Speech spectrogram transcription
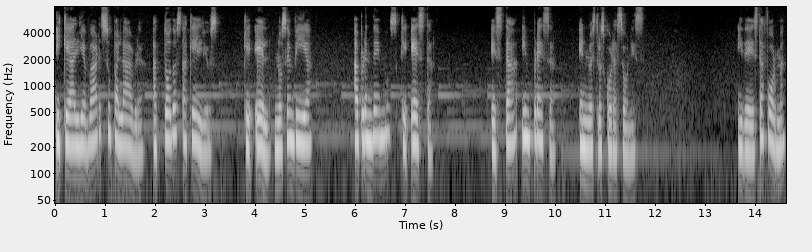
y que al llevar su palabra a todos aquellos que Él nos envía, aprendemos que ésta está impresa en nuestros corazones. Y de esta forma,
